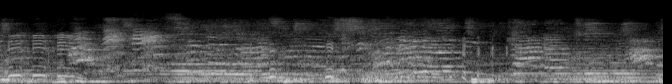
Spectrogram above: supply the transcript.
little one.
